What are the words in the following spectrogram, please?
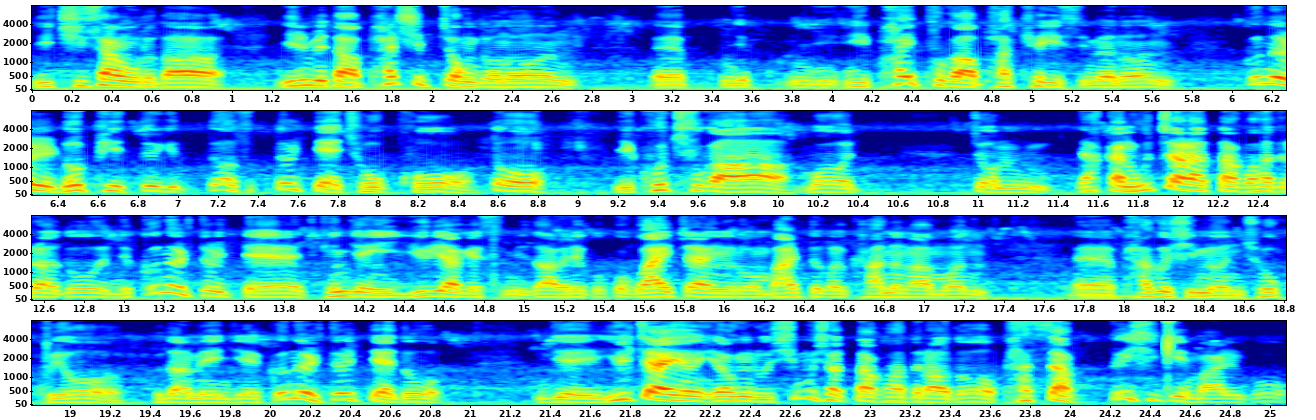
이 지상으로 다 1m 80 정도는 예, 이 파이프가 박혀 있으면은 끈을 높이 뜰 때 좋고 또 이 고추가 뭐 좀 약간 웃자랐다고 하더라도 이제 끈을 뜰 때 굉장히 유리하겠습니다. 그리고 꼭 Y자형으로 말뚝을 가능하면 예, 박으시면 좋고요. 그 다음에 이제 끈을 뜰 때도 이제 일자형으로 심으셨다고 하더라도 바싹 뜨시지 말고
